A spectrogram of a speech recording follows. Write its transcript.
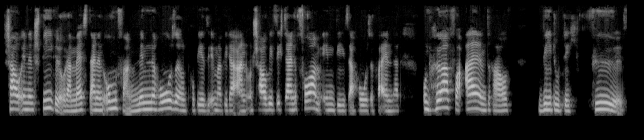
Schau in den Spiegel oder mess deinen Umfang. Nimm eine Hose und probier sie immer wieder an und schau, wie sich deine Form in dieser Hose verändert. Und hör vor allem drauf, wie du dich fühlst.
